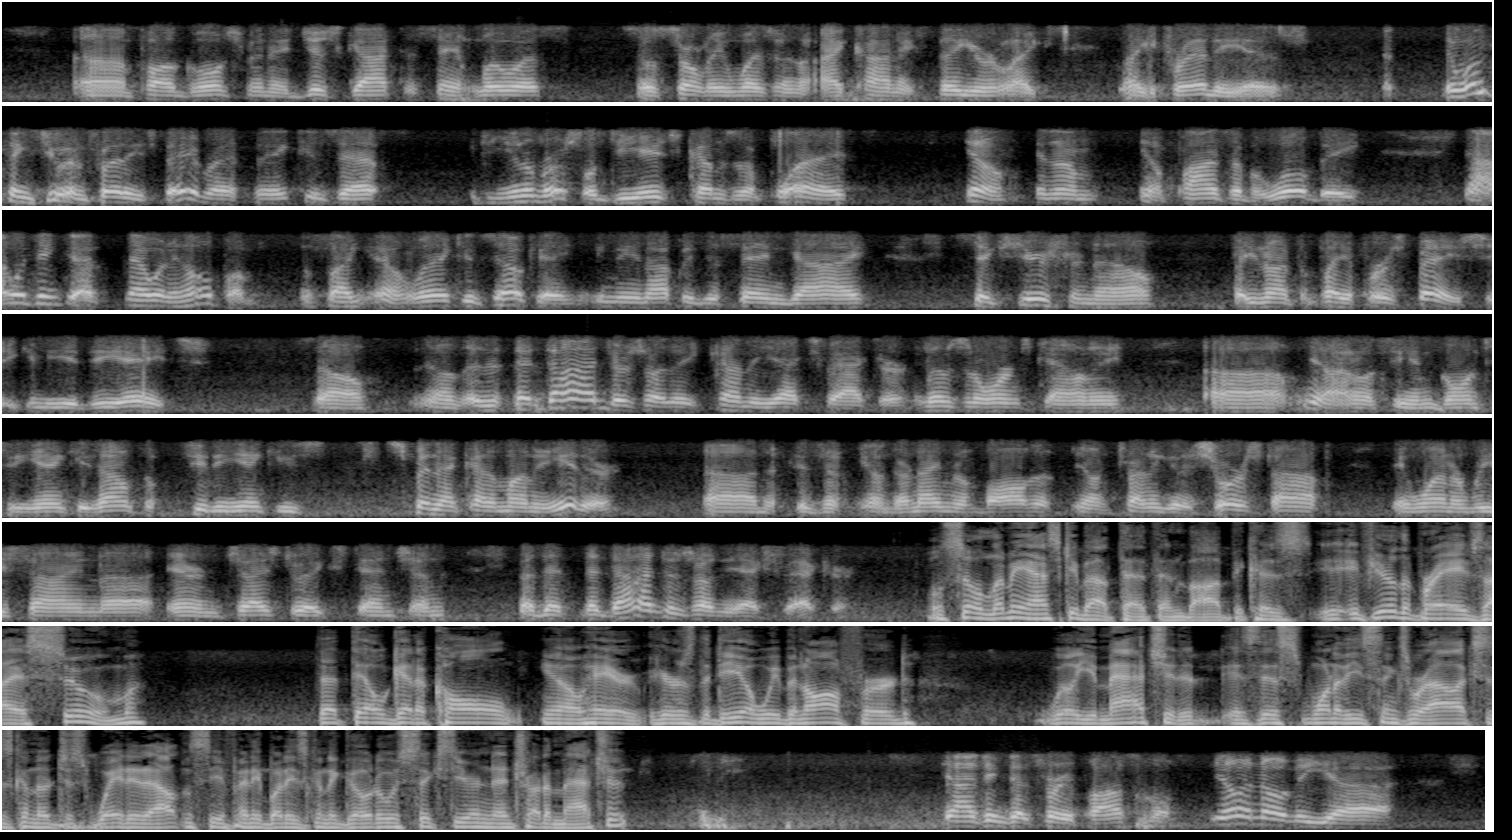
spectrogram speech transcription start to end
Uh, Paul Goldschmidt had just got to St. Louis so certainly wasn't an iconic figure like like Freddie is. The one thing too in Freddie's favor, I think, is that if universal DH comes into play, you know, and I'm you know positive it will be, yeah, I would think that that would help him. It's like you know, Lane can say, okay, you may not be the same guy six years from now, but you don't have to play first base, so you can be a DH. So you know, the, the Dodgers are the kind of the X factor. Lives in Orange County. Uh, you know, I don't see him going to the Yankees. I don't see the Yankees spend that kind of money either because uh, you know they're not even involved. In, you know, trying to get a shortstop. They want to re-sign uh, Aaron Judge to an extension, but the, the Dodgers are the X factor. Well, so let me ask you about that then, Bob, because if you're the Braves, I assume that they'll get a call. You know, hey, here's the deal we've been offered. Will you match it? Is this one of these things where Alex is going to just wait it out and see if anybody's going to go to a six year and then try to match it? Yeah, I think that's very possible. You know, I know the, uh,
